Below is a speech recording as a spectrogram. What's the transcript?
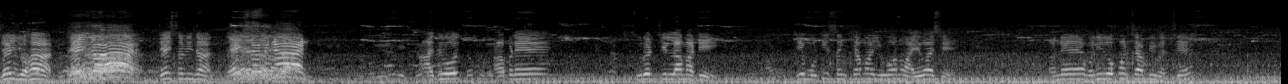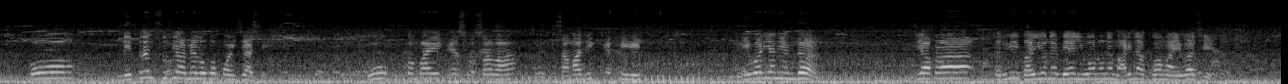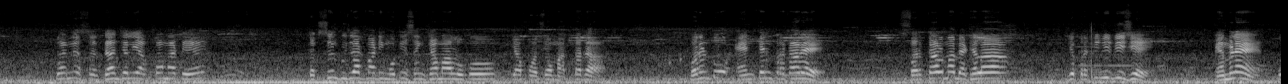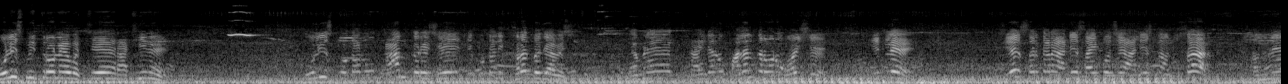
જય જોહાર. જય જોહાર. જય સંવિધાન. જય સંવિધાન. આજરોજ આપણે સુરત જિલ્લામાંથી જે મોટી સંખ્યામાં યુવાનો આવ્યા છે અને વડીલો પણ છે આપણી વચ્ચે તો નેત્રંગ સુધી અમે લોકો પહોંચ્યા છે. હું ઉત્તમભાઈ એસ વસાવા સામાજિક એક્ટિવિસ્ટ. કેવડિયાની અંદર જે આપણા તરવી ભાઈઓને બે યુવાનોને મારી નાખવામાં આવ્યા છે તો એમને શ્રદ્ધાંજલિ આપવા માટે દક્ષિણ ગુજરાતમાંથી મોટી સંખ્યામાં લોકો ત્યાં પહોંચવા માગતા હતા. પરંતુ એન તેન પ્રકારે સરકારમાં બેઠેલા જે પ્રતિનિધિ છે, એમણે પોલીસ મિત્રોને વચ્ચે રાખીને પોલીસ પોતાનું કામ કરે છે, એ પોતાની ફરજ બજાવે છે. એમણે કાયદાનું પાલન કરવાનું હોય છે, એટલે જે સરકારે આદેશ આપ્યો છે, આદેશના અનુસાર અમને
